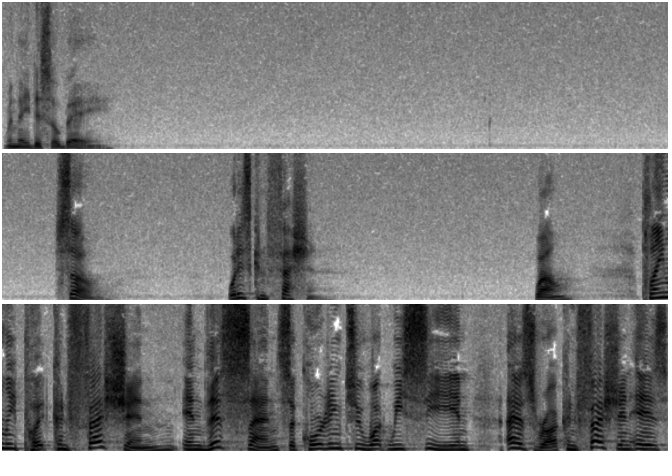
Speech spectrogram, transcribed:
when they disobey. So, what is confession? Well, plainly put, confession in this sense, according to what we see in Ezra, confession is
